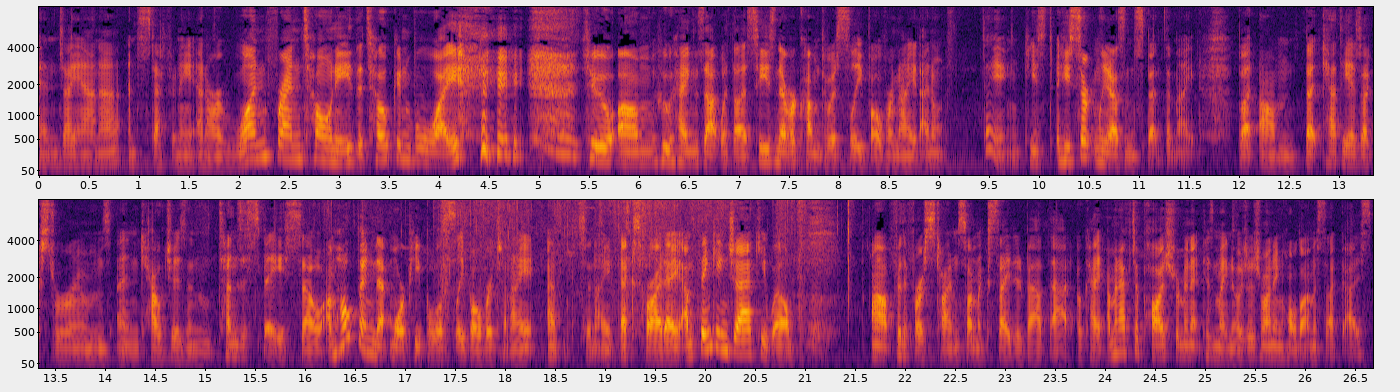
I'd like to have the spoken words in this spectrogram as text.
and Diana and Stephanie and our one friend Tony, the token boy, who um, who hangs out with us. He's never come to a sleep overnight. I don't thing. He's he certainly hasn't spent the night, but um, but Kathy has extra rooms and couches and tons of space. So I'm hoping that more people will sleep over tonight. Uh, tonight, next Friday. I'm thinking Jackie will. Uh, for the first time, so I'm excited about that. Okay, I'm gonna have to pause for a minute because my nose is running. Hold on a sec, guys.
